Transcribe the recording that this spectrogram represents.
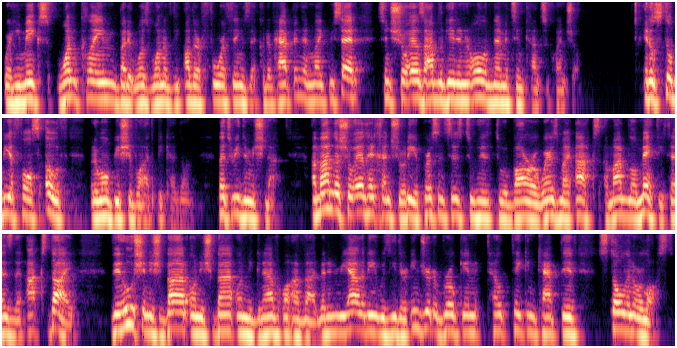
where he makes one claim, but it was one of the other four things that could have happened. And like we said, since Shoel is obligated in all of them, it's inconsequential. It'll still be a false oath, but it won't be Shivuat Pikadon. Let's read the Mishnah. Amar shoel hechan shuri. A person says to his to a borrower, "Where's my ox?" Amar lo met. He says the ox died. Vehu shenishbar or nishba or nignav or avad. But in reality, it was either injured or broken, taken captive, stolen or lost.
